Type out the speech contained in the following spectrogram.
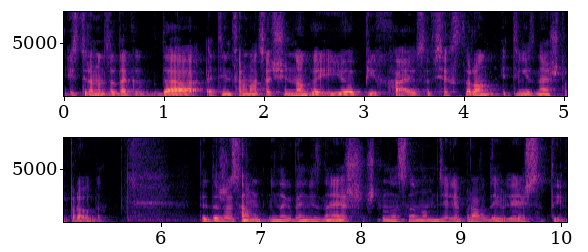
и стрёмно тогда, когда этой информации очень много, ее пихают со всех сторон, и ты не знаешь, что правда. Ты даже сам иногда не знаешь, что на самом деле правда являешься ты.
